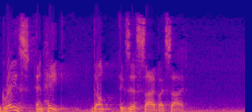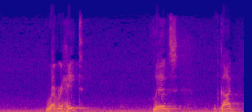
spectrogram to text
Grace and hate don't exist side by side. Wherever hate lives, God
